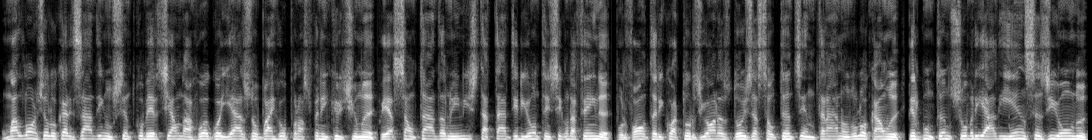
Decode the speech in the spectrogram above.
uma loja localizada em um centro comercial na rua Goiás, no bairro Próspero, em Criciúma, foi assaltada no início da tarde de ontem, segunda-feira. Por volta de 14 horas, dois assaltantes entraram no local perguntando sobre alianças de ouro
